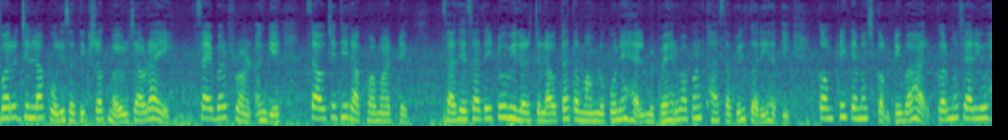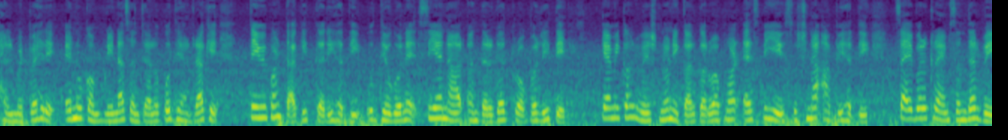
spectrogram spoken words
ભરૂચ જિલ્લા પોલીસ અધિક્ષક મયુર ચાવડાએ સાયબર ફ્રોડ અંગે સાવચેતી રાખવા માટે સાથે સાથે ટુ વ્હીલર ચલાવતા તમામ લોકોને હેલ્મેટ પહેરવા પણ ખાસ અપીલ કરી હતી. કંપની તેમજ કંપની બહાર કર્મચારીઓ હેલ્મેટ પહેરે એનું કંપનીના સંચાલકો ધ્યાન રાખે તેવી પણ તાકીદ કરી હતી. ઉદ્યોગોને સીએનઆર અંતર્ગત પ્રોપર રીતે કેમિકલ વેસ્ટનો નિકાલ કરવા પણ એસપીએ સૂચના આપી હતી. સાયબર ક્રાઇમ સંદર્ભે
